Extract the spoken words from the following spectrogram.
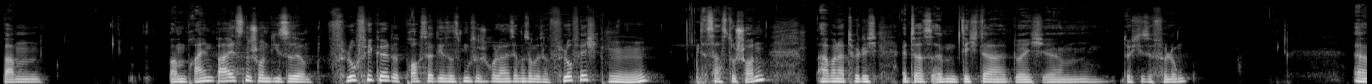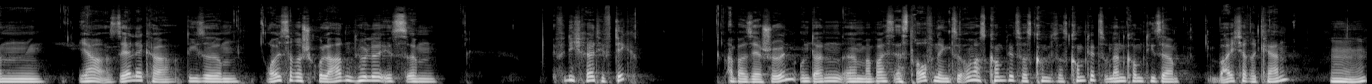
beim beim Reinbeißen schon diese fluffige, du brauchst ja dieses Mousse Schokolade, ist immer so ein bisschen fluffig. Mhm. Das hast du schon, aber natürlich etwas ähm, dichter durch, ähm, durch diese Füllung. Ähm, ja, sehr lecker. Diese ähm, äußere Schokoladenhülle ist, ähm, finde ich, relativ dick, aber sehr schön. Und dann, ähm, man beißt erst drauf und denkt so, oh, was kommt jetzt, was kommt jetzt, was kommt jetzt? Und dann kommt dieser weichere Kern. Mhm.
